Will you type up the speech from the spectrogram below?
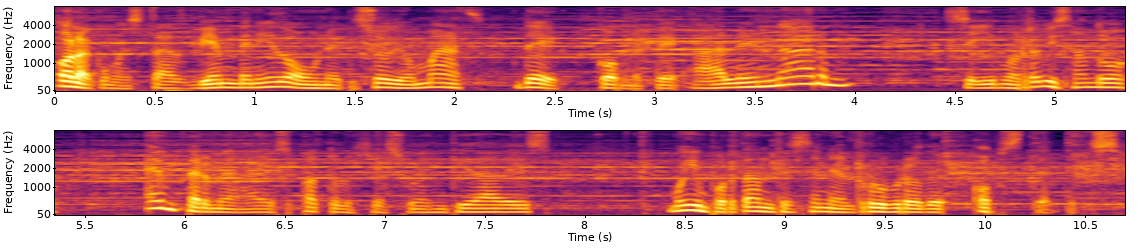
Hola, ¿cómo estás? Bienvenido a un episodio más de Cómete al Enarm. Seguimos revisando enfermedades, patologías o entidades muy importantes en el rubro de obstetricia.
